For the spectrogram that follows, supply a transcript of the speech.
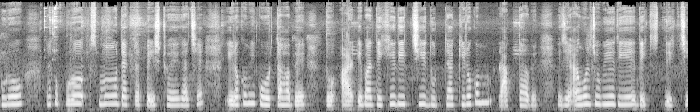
পুরো, দেখো পুরো স্মুথ একটা পেস্ট হয়ে গেছে। এরকমই করতে হবে। তো আর এবার দেখিয়ে দিচ্ছি দুধটা কীরকম রাখতে হবে। যে আঙুল চুবিয়ে দিয়ে দেখ, দেখছি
